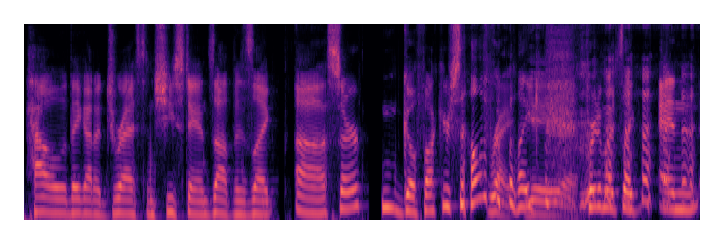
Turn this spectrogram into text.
how they got addressed and she stands up and is like, "Uh, sir, go fuck yourself." Right. like yeah, yeah, yeah. pretty much like and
